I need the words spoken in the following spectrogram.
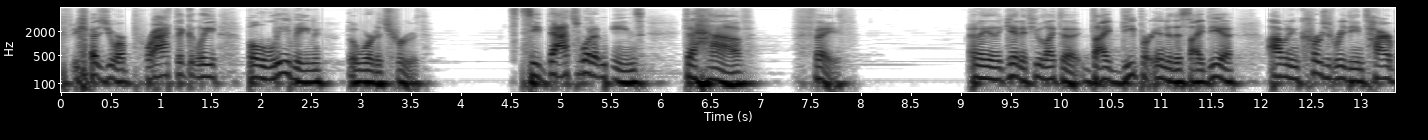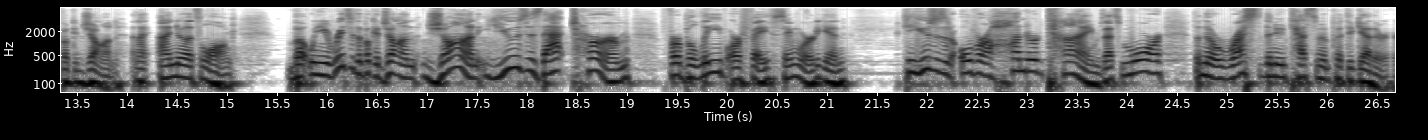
because you are practically believing the word of truth. See, that's what it means to have faith. And again, if you would like to dive deeper into this idea, I would encourage you to read the entire book of John. And I, I know that's long. But when you read through the book of John, John uses that term for believe or faith, same word again. He uses it over a hundred times. That's more than the rest of the New Testament put together.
